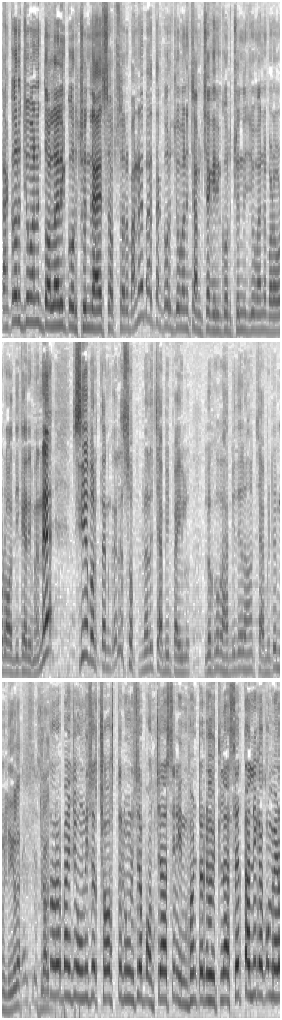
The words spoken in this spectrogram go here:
ତାଙ୍କର ଯେଉଁମାନେ ଦଲାଲି କରୁଛନ୍ତି ଆଇଏସ୍ ଅଫିସରମାନେ ବା ତାଙ୍କର ଯେଉଁମାନେ ଚାମଚାଗିରି କରୁଛନ୍ତି ଯେଉଁମାନେ ବଡ଼ ବଡ଼ ଅଧିକାରୀମାନେ ସିଏ ବର୍ତ୍ତମାନ କହିଲେ ସ୍ୱପ୍ନରେ ଚାବି ପାଇଲୁ ଲୋକ ଭାବିଦେଲେ ହଁ ଚାବିଟେ ମିଳିଗଲା ପାଇଁ ଯେଉଁ ଉଣେଇଶହ ଛଅସ୍ତରୀ ଉଣେଇଶହ ପଞ୍ଚାଅଶୀରେ ଇନଭେଣ୍ଟରୀ ହୋଇଥିଲା ସେ ତାଲିକାକୁ ମେଳ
